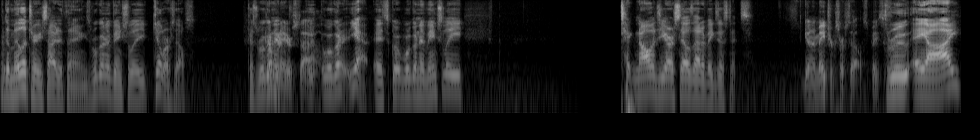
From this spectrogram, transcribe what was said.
the military side of things, we're going to eventually kill ourselves. Because we're going to style. we're going to yeah, it's we're going to eventually technology ourselves out of existence. gonna matrix ourselves, basically. through AI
